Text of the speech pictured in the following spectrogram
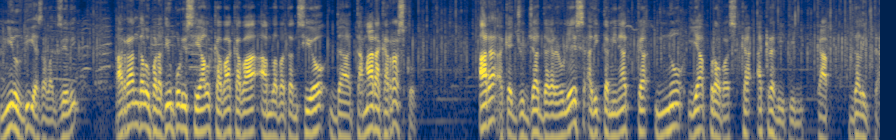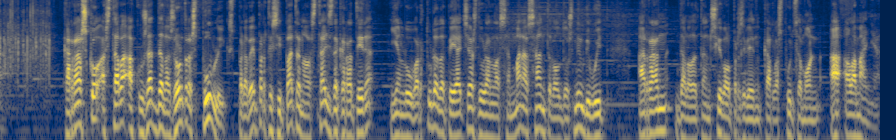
mil dies a l'exili, arran de l'operatiu policial que va acabar amb la detenció de Tamara Carrasco. Ara, aquest jutjat de Granollers ha dictaminat que no hi ha proves que acreditin cap delicte. Carrasco estava acusat de desordres públics per haver participat en els talls de carretera i en l'obertura de peatges durant la Setmana Santa del 2018 arran de la detenció del president Carles Puigdemont a Alemanya.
